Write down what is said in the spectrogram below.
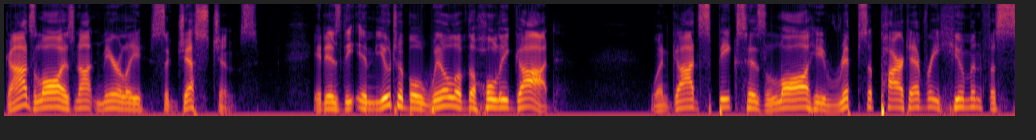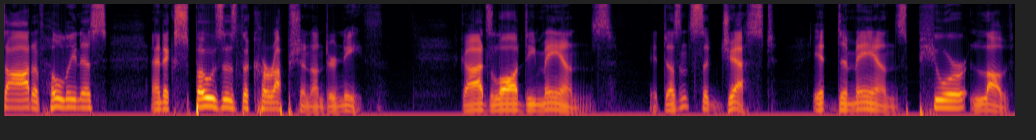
God's law is not merely suggestions, it is the immutable will of the holy God. When God speaks his law, he rips apart every human facade of holiness and exposes the corruption underneath. God's law demands, it doesn't suggest, it demands pure love.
